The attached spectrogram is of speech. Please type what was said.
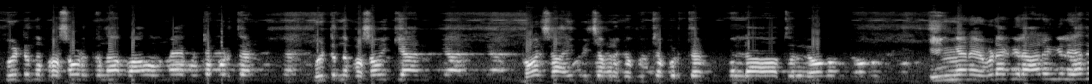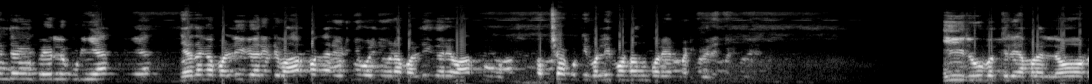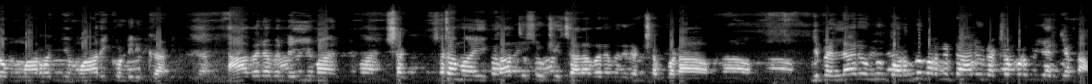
വീട്ടിൽ നിന്ന് പ്രസവം എടുക്കുന്ന ആ പാവ ഉമ്മയെ കുറ്റപ്പെടുത്താൻ വീട്ടിൽ നിന്ന് പ്രസവിക്കാൻ പ്രോത്സാഹിപ്പിച്ചവരൊക്കെ കുറ്റപ്പെടുത്താൻ വല്ലാത്തൊരു ലോകം ഇങ്ങനെ എവിടെങ്കിലും ആരെങ്കിലും ഏതെങ്കിലും പേരിൽ കുടുങ്ങിയാൽ ഏതെങ്കിലും പള്ളി കയറിയിട്ട് വാർപ്പ് അങ്ങനെ ഇടിഞ്ഞു പൊളിഞ്ഞു വീണാൽ പള്ളി കയറി വാർപ്പ് പക്ഷേ കുട്ടി പള്ളി പോണ്ടെന്ന് പറയാൻ മടിക്കൂല? ഈ രൂപത്തിൽ നമ്മളെ ലോകം മറഞ്ഞു മാറിക്കൊണ്ടിരിക്കുകയാണ്. അവനവന്റെ ഈമാൻ ശക്തമായി കാത്തു സൂക്ഷിച്ചാൽ അവനവന് രക്ഷപ്പെടാം. ഇപ്പൊ എല്ലാരും ഒന്നും തുറന്നു പറഞ്ഞിട്ട് ആരും രക്ഷപ്പെടും വിചാരിക്കണ്ട.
